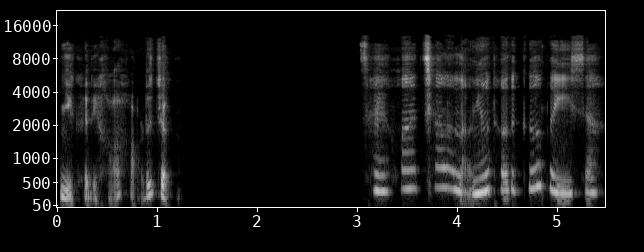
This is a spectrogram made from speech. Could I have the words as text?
你可得好好的整。”采花掐了老牛头的胳膊一下。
